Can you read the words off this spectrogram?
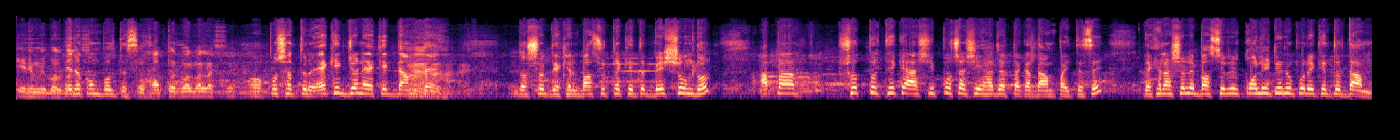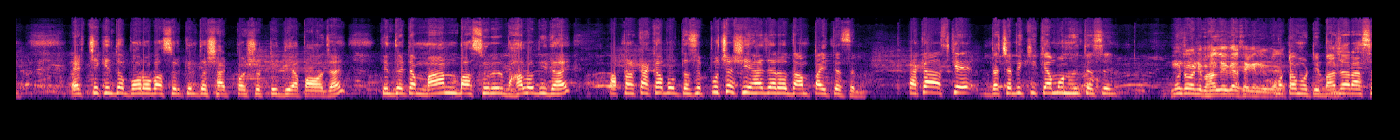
এরকমই বলব। এরকম বলতেছে। সত্তর বলবার লাগছে। ও পঁচাত্তর এক একজনে এক এক দাম হ্যাঁ, দেয়। হ্যাঁ, দর্শক দেখেন বাছুরটা কিন্তু বেশ সুন্দর। আপনার সত্তর থেকে আশি পঁচাশি হাজার টাকা দাম পাইতেছে। দেখেন আসলে বাছুরের কোয়ালিটির উপরে কিন্তু দাম। এর চেয়ে কিন্তু বড় বাছুর কিন্তু ষাট পঁয়ষট্টি দিয়া পাওয়া যায়। কিন্তু এটা মান বাছুরের ভালো বিধায় আপনার কাকা বলতেছে পঁচাশি হাজারও দাম পাইতেছেন। কাকা আজকে বেচা বিক্রি কেমন হইতেছে? মোটামুটি ভালোই বেচা কিনে। মোটামুটি বাজার আছে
